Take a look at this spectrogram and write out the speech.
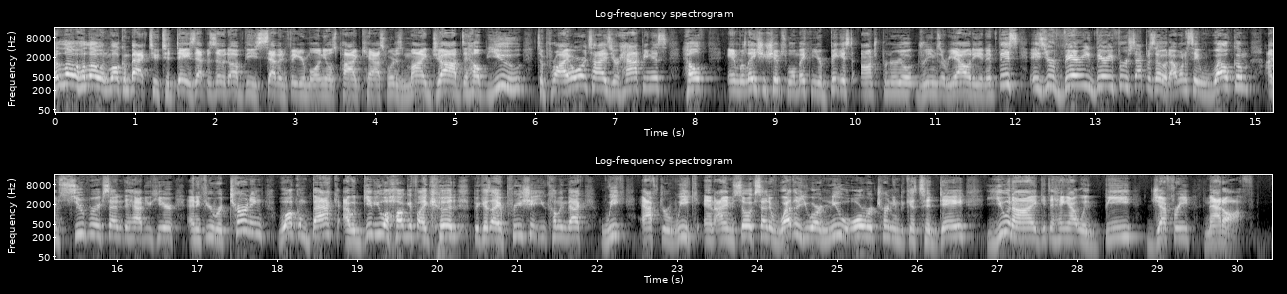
Hello, hello, and welcome back to today's episode of the Seven Figure Millennials podcast, where it is my job to help you to prioritize your happiness, health, and relationships while making your biggest entrepreneurial dreams a reality. And if this is your very, very first episode, I want to say welcome. I'm super excited to have you here. And if you're returning, welcome back. I would give you a hug if I could because I appreciate you coming back week after week. And I'm so excited whether you are new or returning because today you and I get to hang out with B. Jeffrey Madoff off.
